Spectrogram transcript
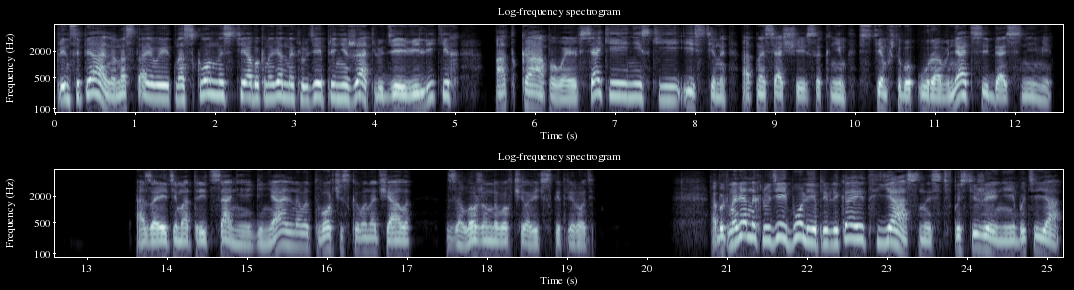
принципиально настаивает на склонности обыкновенных людей принижать людей великих, откапывая всякие низкие истины, относящиеся к ним, с тем, чтобы уравнять себя с ними. А за этим отрицание гениального творческого начала, заложенного в человеческой природе. Обыкновенных людей более привлекает ясность в постижении бытия.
